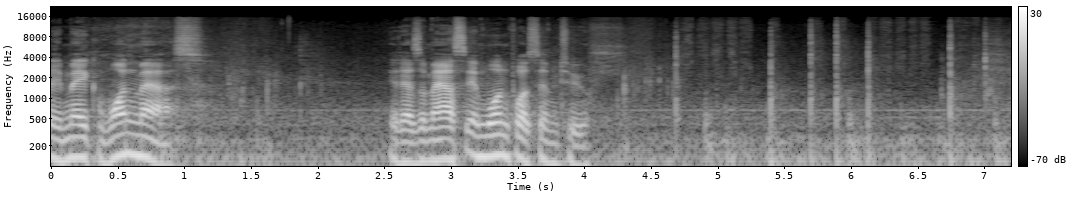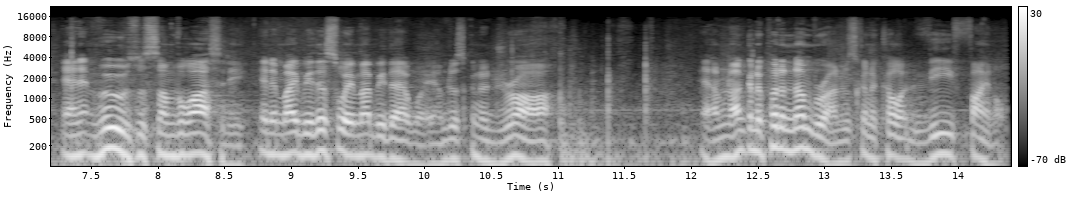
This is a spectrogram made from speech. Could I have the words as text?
they make one mass. It has a mass m1 plus m2. And it moves with some velocity. And it might be this way, it might be that way. I'm just going to draw, and I'm not going to put a number on, I'm just going to call it v final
